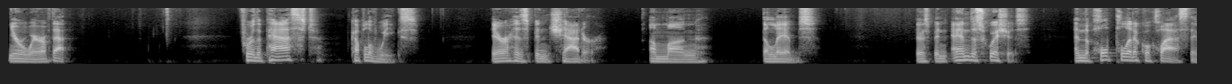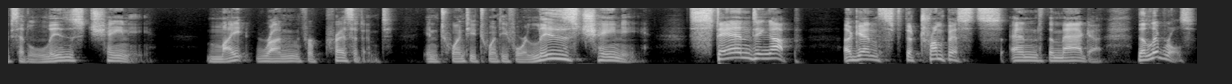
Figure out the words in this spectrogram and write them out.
You're aware of that? For the past couple of weeks, there has been chatter among the libs. There's been, and the squishes, and the whole political class. They've said Liz Cheney might run for president in 2024. Liz Cheney standing up against the Trumpists and the MAGA. The liberals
